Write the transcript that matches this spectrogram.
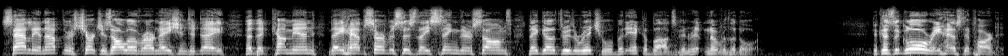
Sadly enough, there's churches all over our nation today uh, that come in, they have services, they sing their songs, they go through the ritual, but Ichabod's been written over the door. Because the glory has departed.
